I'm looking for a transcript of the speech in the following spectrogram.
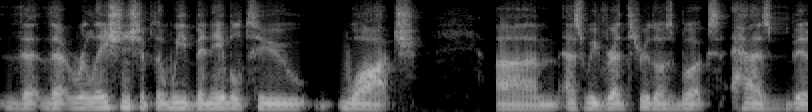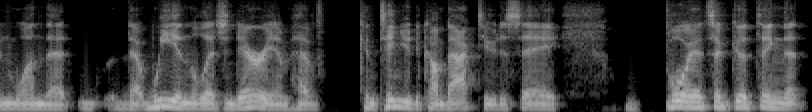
the the relationship that we've been able to watch um, as we've read through those books has been one that that we in the Legendarium have continued to come back to to say, boy, it's a good thing that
